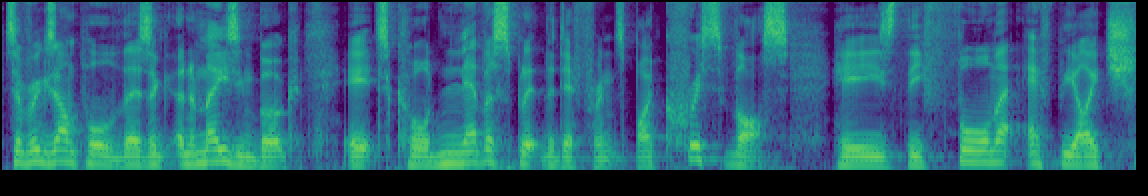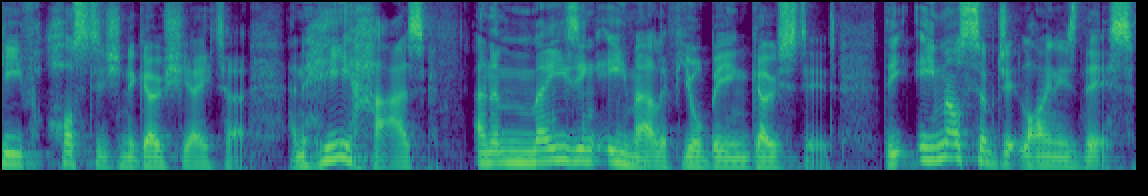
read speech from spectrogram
So, for example, there's a, an amazing book. It's called Never Split the Difference by Chris Voss. He's the former FBI chief hostage negotiator, and he has an amazing email if you're being ghosted. The email subject line is this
